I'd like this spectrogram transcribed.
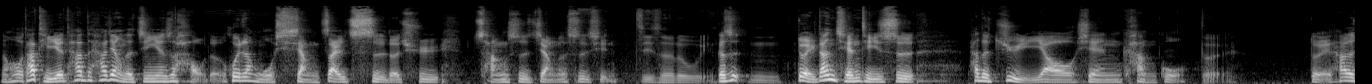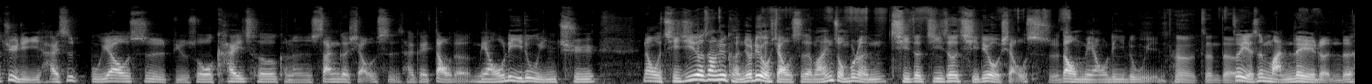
然后他体验他他这样的经验是好的，会让我想再次的去尝试这样的事情。机车露营，可是嗯，对，但前提是他的距离要先看过，对，对，他的距离还是不要是比如说开车可能三个小时才可以到的苗栗露营区。那我骑机车上去可能就六小时了嘛，你总不能骑着机车骑六小时到苗栗露营，呵，真的，这也是蛮累人的。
